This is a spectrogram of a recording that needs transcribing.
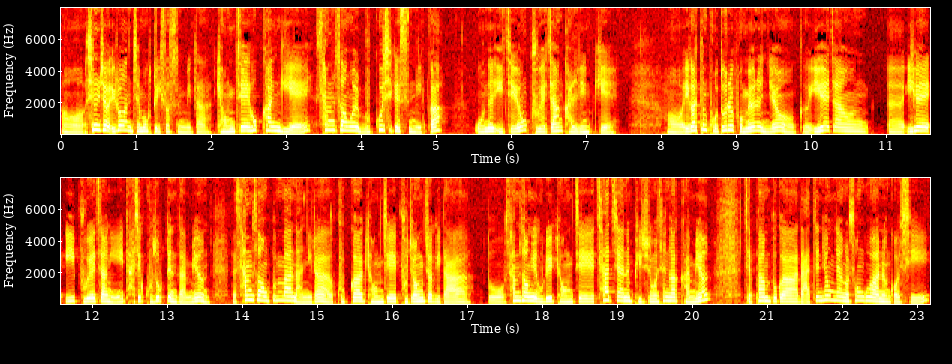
어, 심지어 이런 제목도 있었습니다. 경제 혹한기에 삼성을 묶으시겠습니까? 오늘 이재용 부회장 갈림길. 어, 이 같은 보도를 보면은요, 그 이 회장 이회 이 부회장이 다시 구속된다면 삼성뿐만 아니라 국가 경제에 부정적이다. 또 삼성이 우리 경제에 차지하는 비중을 생각하면 재판부가 낮은 형량을 선고하는 것이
